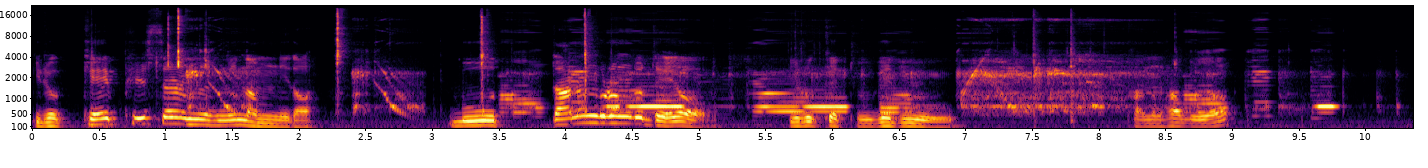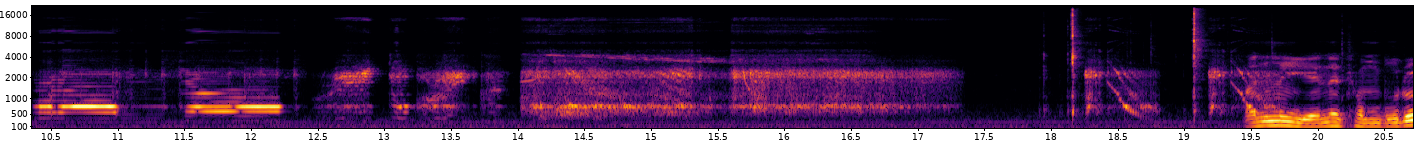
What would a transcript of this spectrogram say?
이렇게 필살문이 납니다. 뭐 다른 그런도 돼요. 이렇게 두 개도 가능하고요. 아니면 얘네 전부를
